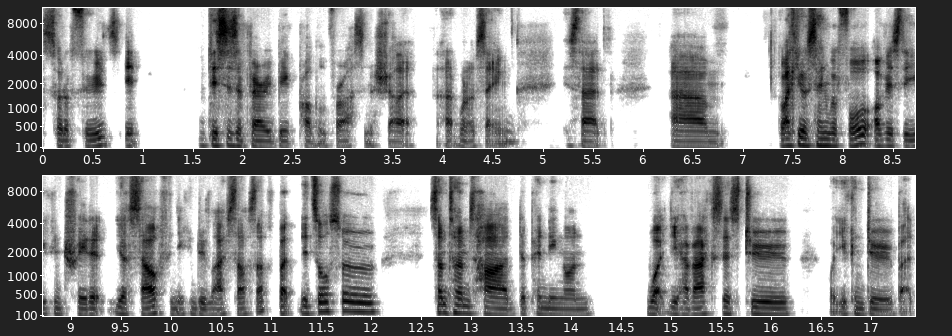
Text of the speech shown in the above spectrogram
sort of foods. It this is a very big problem for us in Australia. Uh, what I'm saying is that, um, like you were saying before, obviously you can treat it yourself and you can do lifestyle stuff, but it's also sometimes hard depending on what you have access to, what you can do. But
